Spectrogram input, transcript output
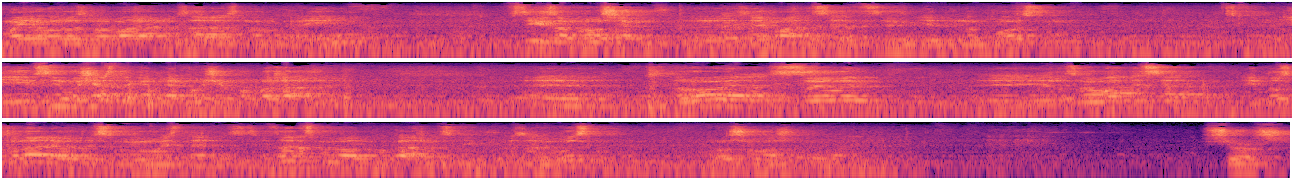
Ми його розвиваємо зараз на Україні. Всіх запрошуємо займатися цим єдиноборством. І всім учасникам я хочу побажати е, здоров'я, сили, е, розвиватися і досконалювати свою майстерність. А зараз ми вам покажемо свій показовий виступ. Прошу вашого уваги. Що ж,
